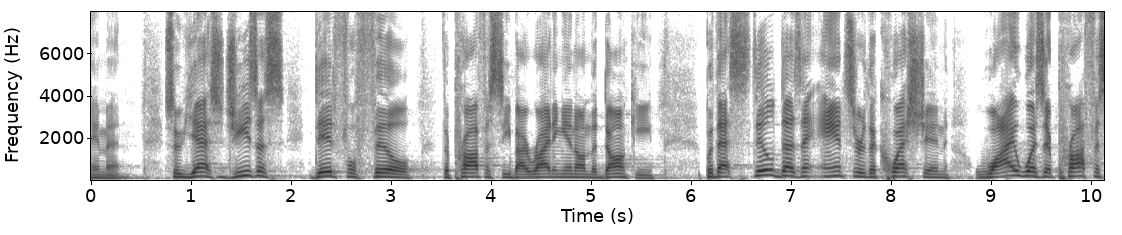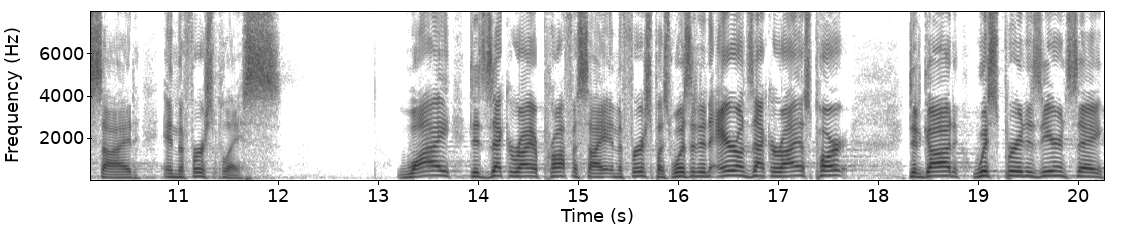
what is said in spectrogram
Amen. So, yes, Jesus did fulfill the prophecy by riding in on the donkey, but that still doesn't answer the question why was it prophesied in the first place? Why did Zechariah prophesy in the first place? Was it an error on Zechariah's part? Did God whisper in his ear and say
